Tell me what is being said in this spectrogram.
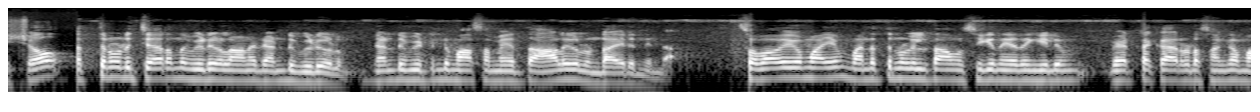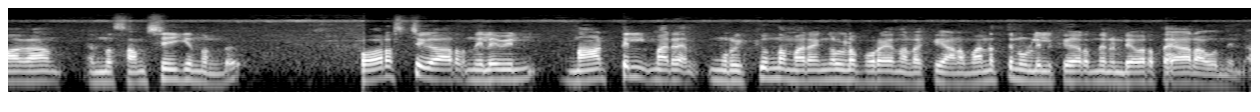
ഈശോ. വനത്തിനോട് ചേർന്ന വീടുകളാണ് രണ്ട് വീടുകളും. രണ്ട് വീട്ടിലും ആ സമയത്ത് ആളുകൾ ഉണ്ടായിരുന്നില്ല. സ്വാഭാവികമായും വനത്തിനുള്ളിൽ താമസിക്കുന്ന ഏതെങ്കിലും വേട്ടക്കാരുടെ സംഘമാകാം എന്ന് സംശയിക്കുന്നുണ്ട്. ഫോറസ്റ്റുകാർ നിലവിൽ നാട്ടിൽ മരം മുറിക്കുന്ന മരങ്ങളുടെ പുറകെ നടക്കുകയാണ്. വനത്തിനുള്ളിൽ കയറുന്നതിന് വേണ്ടി അവർ തയ്യാറാവുന്നില്ല.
